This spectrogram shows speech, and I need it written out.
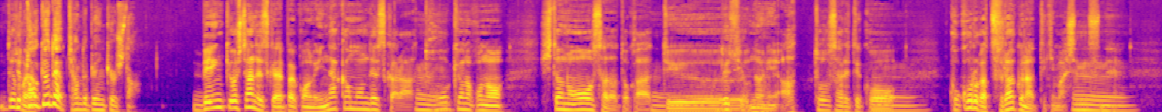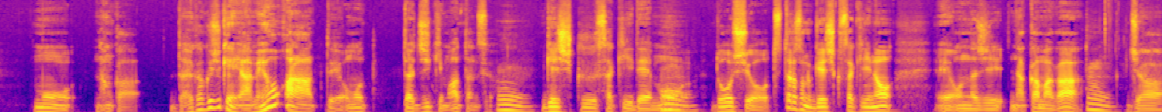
でも東京ではちゃんと勉強した？勉強したんですけどやっぱりこの田舎者ですから、うん、東京のこの人の多さだとかっていうのに圧倒されてこう、うん、心が辛くなってきましてですね、もうなんか大学受験やめようかなって思った時期もあったんですよ、うん、下宿先でもうどうしようっつったらその下宿先のえー、同じ仲間が、うん、じゃあ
